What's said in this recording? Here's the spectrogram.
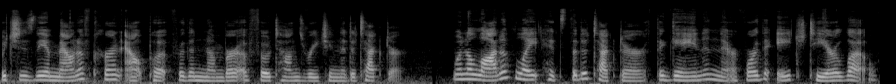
which is the amount of current output for the number of photons reaching the detector. When a lot of light hits the detector, the gain and therefore the HT are low.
